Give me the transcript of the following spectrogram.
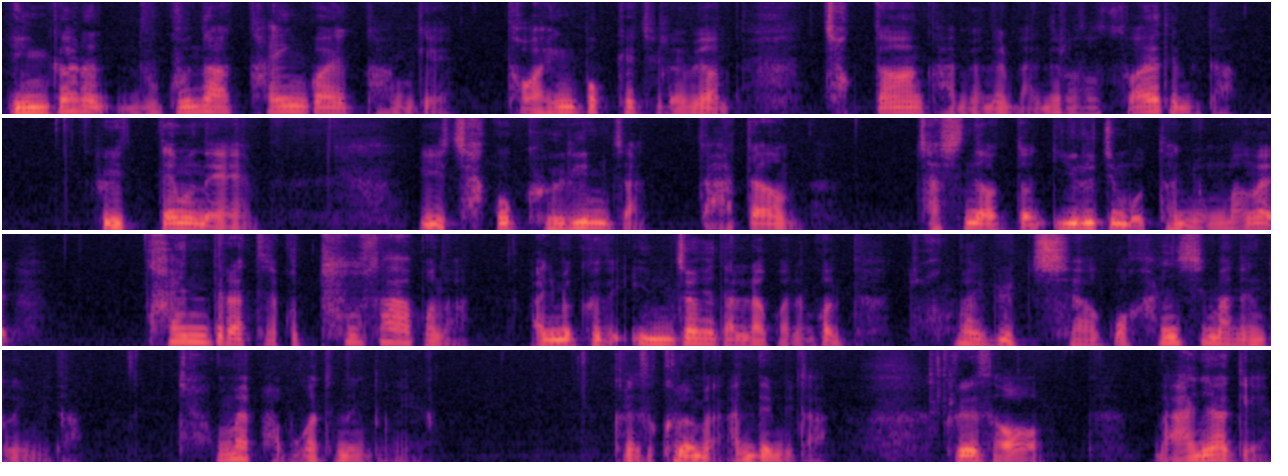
인간은 누구나 타인과의 관계, 더 행복해지려면 적당한 가면을 만들어서 써야 됩니다. 그렇기 때문에 이 자꾸 그림자, 나다움, 자신의 어떤 이루지 못한 욕망을 타인들한테 자꾸 투사하거나 아니면 그들 인정해달라고 하는 건 정말 유치하고 한심한 행동입니다. 정말 바보 같은 행동이에요. 그래서 그러면 안 됩니다. 그래서 만약에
